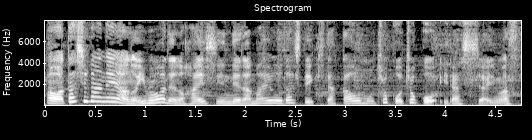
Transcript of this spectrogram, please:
まあ、私がねあの今までの配信で名前を出してきた顔もちょこちょこいらっしゃいます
